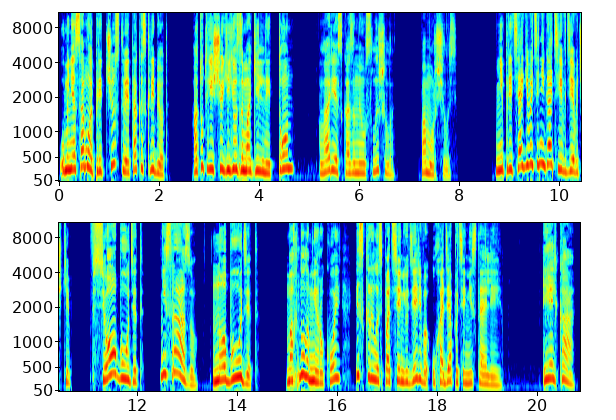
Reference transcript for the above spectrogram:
У меня самой предчувствие так и скребет. А тут еще ее замогильный тон». Лария сказанное услышала, поморщилась. «Не притягивайте негатив, девочки. Все будет. Не сразу, но будет». Махнула мне рукой и скрылась под сенью дерева, уходя по тенистой аллее. «Элька, —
